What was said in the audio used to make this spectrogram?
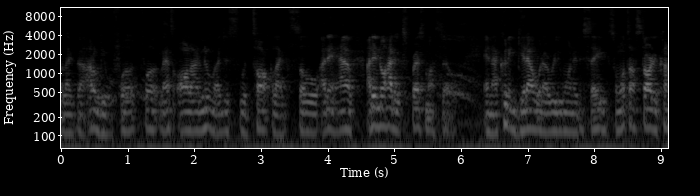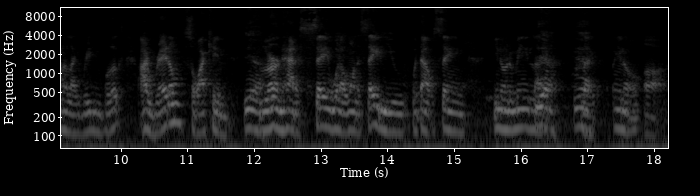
like I don't give a fuck fuck. That's all I knew. I just would talk like so I didn't have I didn't know how to express myself and I couldn't get out what I really wanted to say so once I started kind of like reading books I read them so I can Yeah. learn how to say what I want to say to you without saying you know what I mean like Yeah, yeah. like you know, oh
